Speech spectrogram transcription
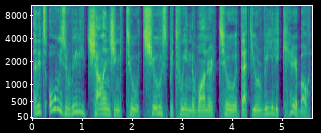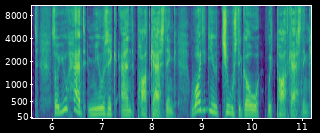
And it's always really challenging to choose between the one or two that you really care about. So you had music and podcasting. Why did you choose to go with podcasting?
